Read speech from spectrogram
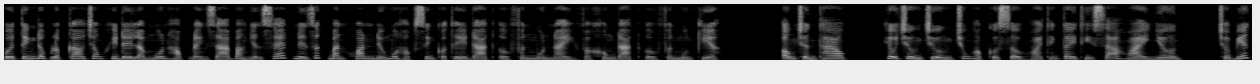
Với tính độc lập cao trong khi đây là môn học đánh giá bằng nhận xét nên rất băn khoăn nếu một học sinh có thể đạt ở phân môn này và không đạt ở phân môn kia. Ông Trần Thao, hiệu trưởng trường Trung học cơ sở Hoài Thanh Tây thị xã Hoài Nhơn, cho biết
